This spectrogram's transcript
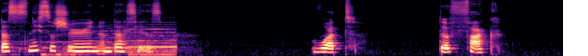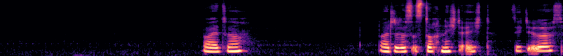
Das ist nicht so schön. Und das hier ist. What the fuck? Leute. Leute, das ist doch nicht echt. Seht ihr das?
